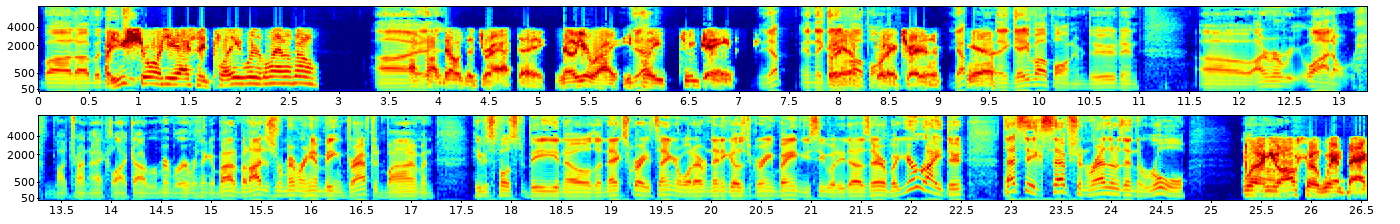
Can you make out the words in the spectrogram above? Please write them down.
But, uh, but Are you sure he actually played with Atlanta though? Uh, I thought that was a draft day. No, you're right. He Yeah. played two games Yep, and they gave them up on him. they traded him. Yep. Yeah. and They gave up on him, dude. And uh, I remember. Well, I don't. I'm not trying to act like I remember everything about it, but I just remember him being drafted by him, and he was supposed to be, you know, the next great thing or whatever. And then he goes to Green Bay, and you see what he does there. But you're right, dude. That's the exception rather than the rule. Well, and you Uh, also went back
